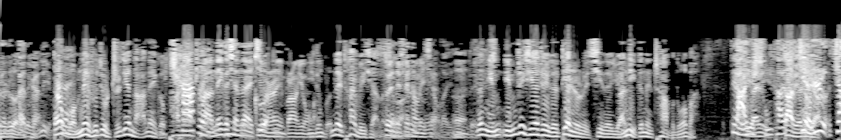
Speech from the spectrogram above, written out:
是热得快。的原理吗？但是我们那时候就是直接拿那个啪叉子嚓啊，那个现在基本上也不让用了。已经不那太危险了，对，那非常危险了已经嗯。对，那你们你们这些这个电热水器的原理跟那差不多吧？电大原理从它大原理电热加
